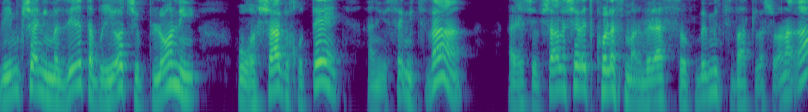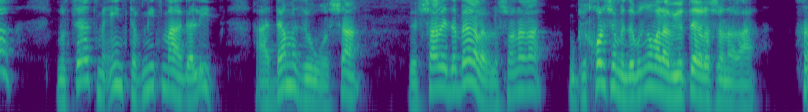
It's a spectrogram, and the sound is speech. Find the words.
ואם כשאני מזהיר את הבריות שפלוני הוא רשע וחוטא, אני עושה מצווה, הרי שאפשר לשבת כל הזמן ולעסוק במצוות לשון הרע. נוצרת מעין תבנית מעגלית. האדם הזה הוא רשע, ואפשר לדבר עליו לשון הרע. וככל שמדברים עליו יותר לשון הרע,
